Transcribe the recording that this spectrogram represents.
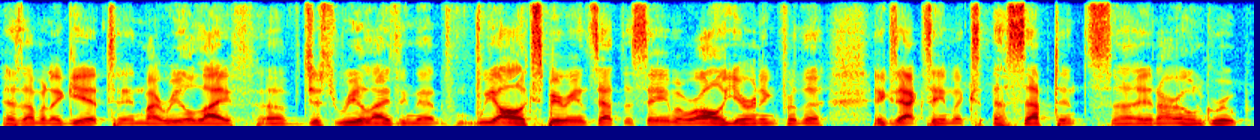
as I'm going to get in my real life of just realizing that we all experience that the same and we're all yearning for the exact same acceptance uh, in our own group.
